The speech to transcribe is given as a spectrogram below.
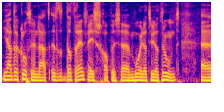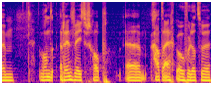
ja, dat klopt inderdaad. Dat, dat rentmeesterschap is uh, mooi dat u dat noemt. Um, want rentmeesterschap um, gaat er eigenlijk over dat we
